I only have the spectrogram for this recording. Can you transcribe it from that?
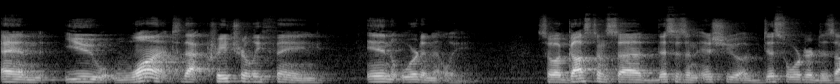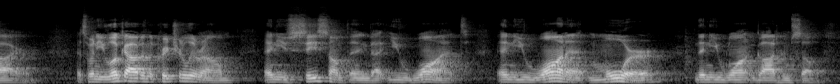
and you want that creaturely thing inordinately. So Augustine said this is an issue of disordered desire. It's when you look out in the creaturely realm and you see something that you want, and you want it more than you want God Himself.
